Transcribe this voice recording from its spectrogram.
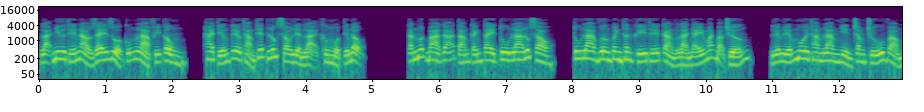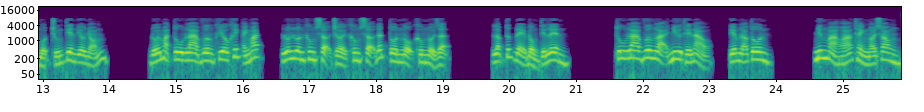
lại như thế nào dễ rủa cũng là phí công, hai tiếng kêu thảm thiết lúc sau liền lại không một tiếng động. Cắn nuốt ba gã tám cánh tay tu la lúc sau, tu la vương quanh thân khí thế càng là nháy mắt bạo trướng, liếm liếm môi tham lam nhìn chăm chú vào một chúng tiên yêu nhóm. Đối mặt tu la vương khiêu khích ánh mắt, luôn luôn không sợ trời không sợ đất tôn ngộ không nổi giận. Lập tức để bổng tiến lên. Tu la vương lại như thế nào, tiêm láo tôn. Nhưng mà hóa thành nói xong,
